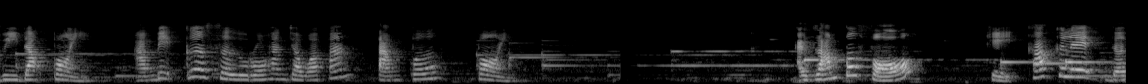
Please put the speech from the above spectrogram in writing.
without point. Ambil keseluruhan jawapan tanpa point. Example 4. Okay, calculate the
